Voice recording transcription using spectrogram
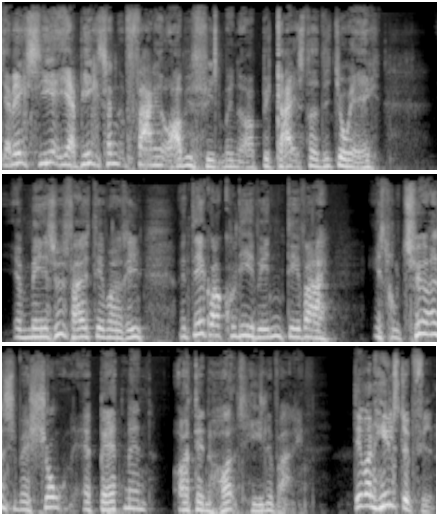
Jeg vil ikke sige, at jeg blev ikke sådan fanget op i filmen og begejstret, det gjorde jeg ikke. Men jeg synes faktisk, det var en rim. Men det, jeg godt kunne lide ved den, det var instruktørens version af Batman, og den holdt hele vejen. Det var en helt støbt film.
